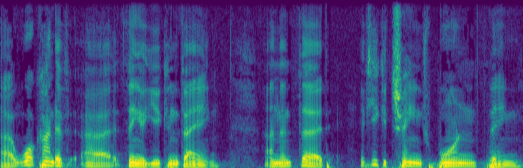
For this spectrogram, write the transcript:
Uh, what kind of uh, thing are you conveying? And then third, if you could change one thing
